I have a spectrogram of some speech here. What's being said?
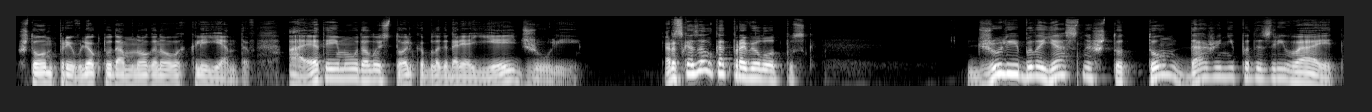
что он привлек туда много новых клиентов, а это ему удалось только благодаря ей, Джулии. Рассказал, как провел отпуск. Джулии было ясно, что Том даже не подозревает,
